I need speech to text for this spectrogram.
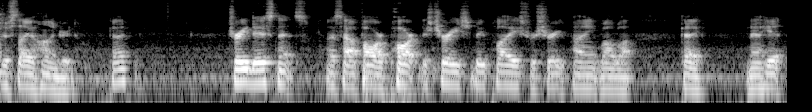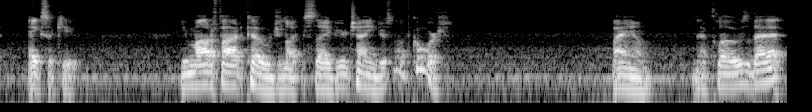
Just say 100, okay? Tree distance, that's how far apart this tree should be placed for street paint, blah, blah. Okay, now hit execute. You modified code you'd like to save your changes, of course. Bam. Now close that.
